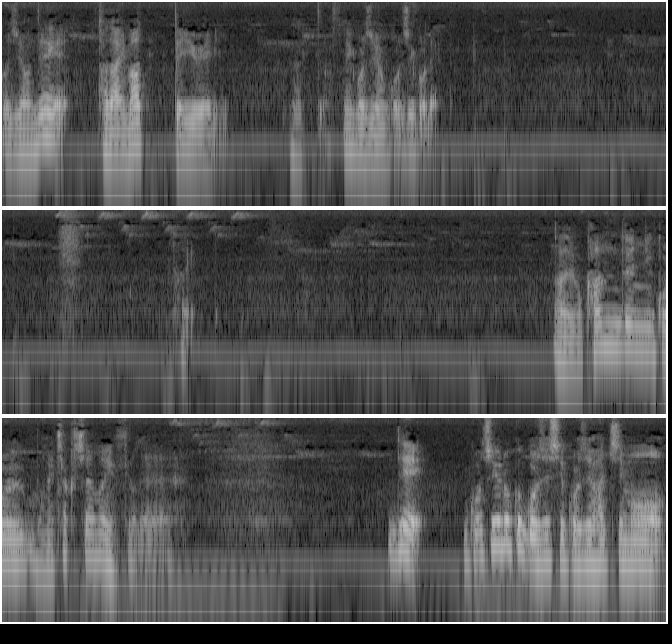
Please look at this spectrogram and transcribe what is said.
54で、ただいまっていう絵になってますね。54、55で。はい。あ、でも完全にこれ、もうめちゃくちゃうまいんですよね。で、56、54、58も、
